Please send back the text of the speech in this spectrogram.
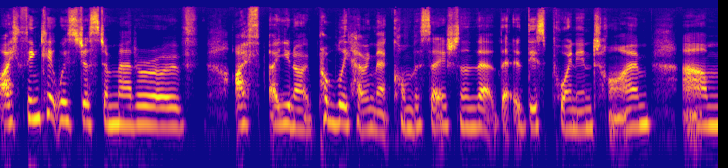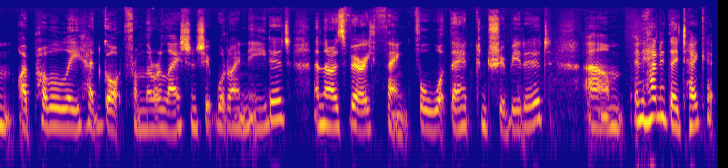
I think it was just a matter of, I, uh, you know, probably having that conversation that, that at this point in time, um, I probably had got from the relationship what I needed, and that I was very thankful what they had contributed. Um, And how did they take it?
